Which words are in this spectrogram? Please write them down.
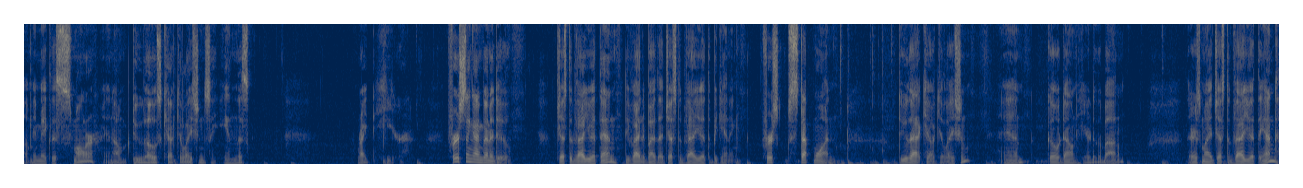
Let me make this smaller, and I'll do those calculations in this right here. First thing I'm going to do, adjusted value at the end divided by the adjusted value at the beginning. First step one, do that calculation and go down here to the bottom. There's my adjusted value at the end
